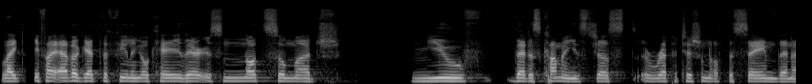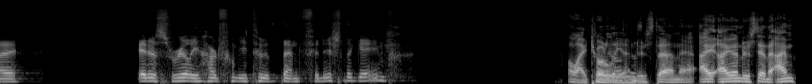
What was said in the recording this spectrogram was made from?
like if I ever get the feeling, okay, there is not so much new that is coming is just a repetition of the same, then I it is really hard for me to then finish the game. Oh, I totally understand that. I, I understand that. I'm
